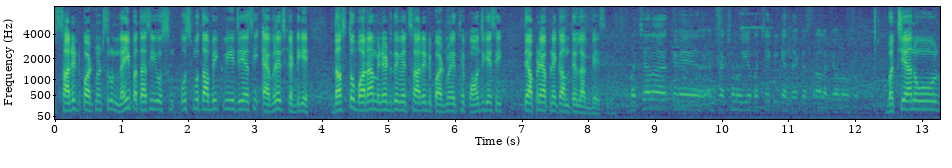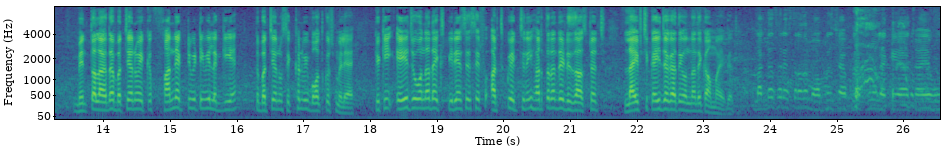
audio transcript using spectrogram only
ਸਾਰੇ ਡਿਪਾਰਟਮੈਂਟਸ ਨੂੰ ਨਹੀਂ ਪਤਾ ਸੀ ਉਸ ਉਸ ਮੁਤਾਬਿਕ ਵੀ ਜੇ ਅਸੀਂ ਐਵਰੇਜ ਕੱਢੀਏ 10 ਤੋਂ 12 ਮਿੰਟ ਦੇ ਵਿੱਚ ਸਾਰੇ ਡਿਪਾਰਟਮੈਂਟ ਇੱਥੇ ਪਹੁੰਚ ਗਏ ਸੀ ਤੇ ਆਪਣੇ ਆਪਣੇ ਕੰਮ ਤੇ ਲੱਗ ਗਏ ਸੀ ਬੱਚਿਆਂ ਨਾਲ ਕਿਵੇਂ ਇੰਟਰੈਕਸ਼ਨ ਹੋਈ ਹੈ? ਬੱਚੇ ਕੀ ਕਹਿੰਦੇ ਕਿਸ ਤਰ੍ਹਾਂ ਲੱਗਿਆ ਉਹਨਾਂ ਨੂੰ? ਬੱਚਿਆਂ ਨੂੰ ਮੈਨੂੰ ਤਾਂ ਲੱਗਦਾ ਬੱਚਿਆਂ ਨੂੰ ਇੱਕ ਫਨ ਐਕਟੀਵਿਟੀ ਵੀ ਲੱਗੀ ਹੈ ਤੇ ਬੱਚਿਆਂ ਨੂੰ ਸਿੱਖਣ ਵੀ ਬਹੁਤ ਕੁਝ ਮਿਲਿਆ ਹੈ। ਕਿਉਂਕਿ ਇਹ ਜੋ ਉਹਨਾਂ ਦਾ ਐਕਸਪੀਰੀਅੰਸ ਹੈ ਸਿਰਫ ਅਰਥਕੁਏਕ 'ਚ ਨਹੀਂ ਹਰ ਤਰ੍ਹਾਂ ਦੇ ਡਿਜ਼ਾਸਟਰ 'ਚ ਲਾਈਫ 'ਚ ਕਈ ਜਗ੍ਹਾ ਤੇ ਉਹਨਾਂ ਦੇ ਕੰਮ ਆਏਗਾ ਜੀ। ਲੱਗਦਾ ਸਰ ਇਸ ਤਰ੍ਹਾਂ ਦਾ ਮੌਕ ਡਰਿਲ ਚਾਹੇ ਫਲੱਡ ਨੂੰ ਲੈ ਕੇ ਆ ਚਾਹੇ ਹੋਰ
